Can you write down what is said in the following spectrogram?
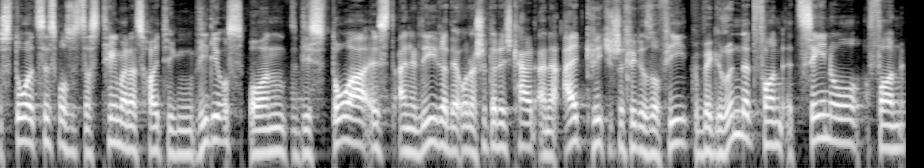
Stoizismus ist das Thema des heutigen Videos. Und die Stoa ist eine Lehre der Unerschütterlichkeit, eine altgriechische Philosophie, begründet von Zeno von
